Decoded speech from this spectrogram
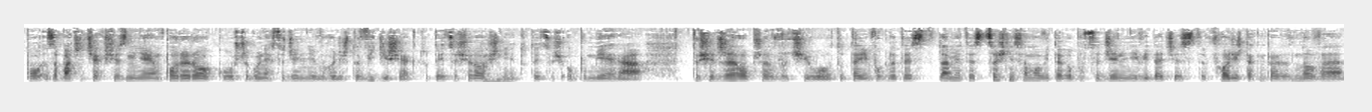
po, zobaczyć, jak się zmieniają pory roku, szczególnie jak codziennie wychodzisz, to widzisz, jak tutaj coś rośnie, mhm. tutaj coś obumiera, to się drzewo przewróciło, tutaj w ogóle to jest, dla mnie to jest coś niesamowitego, bo codziennie widać jest, wchodzisz tak naprawdę w nowe,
